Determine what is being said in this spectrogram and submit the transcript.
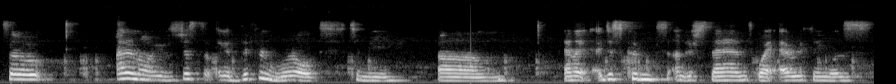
So I don't know. It was just like a different world to me, um, and I, I just couldn't understand why everything was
